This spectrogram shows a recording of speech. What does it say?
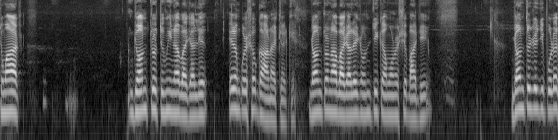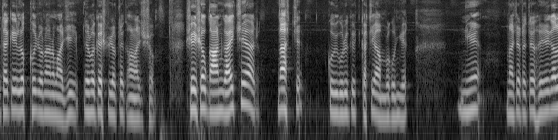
তোমার যন্ত্র তুমি না বাজালে এরকম করে সব গান আছে আর কি। যন্ত্র না বাজালে যন্ত্রী কেমন সে বাজে। যন্ত্র যদি পড়ে থাকে, লক্ষ জনার মাঝে গান আছে সব। সেই সব গান গাইছে আর নাচছে। কবিগুরুকে কাছে আম্রকুঞ্জে নিয়ে নাচা টাচা হয়ে গেল।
